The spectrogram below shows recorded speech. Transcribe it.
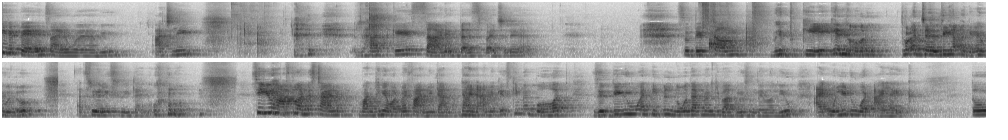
मेरे पेरेंट्स आए हुए हैं अभी. एक्चुअली रात के साढ़े दस बज रहे हैं. So this come with cake and all थोड़ा जल्दी आ गए वो लोग. That's really sweet I know see you have to understand one thing about my family dynamic is कि मैं बहुत जिद्दी हूँ एंड पीपल नो दैट मैं उनकी बात नहीं सुनने वाली हूँ. I only do what I like तो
